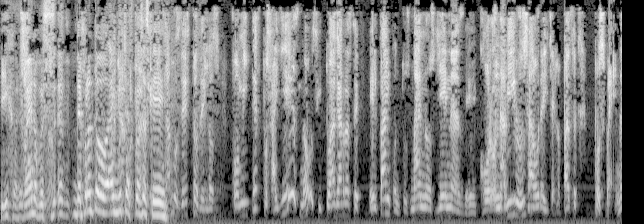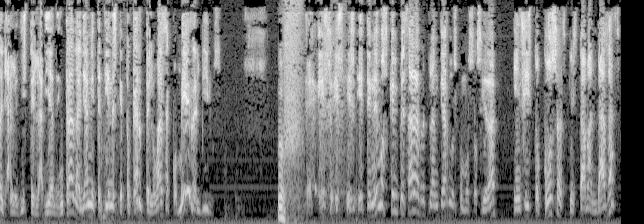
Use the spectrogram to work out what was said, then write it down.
Híjole, bueno, pues eh, de pronto hay muchas cosas que... Pensamos de esto de los fomites, pues ahí es, ¿no? Si tú agarras el pan con tus manos llenas de coronavirus ahora y se lo pasas, pues bueno, ya le diste la vía de entrada, ya ni te tienes que tocar, te lo vas a comer el virus. Eh, es- eh, tenemos que empezar a replantearnos como sociedad, insisto, cosas que estaban dadas,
